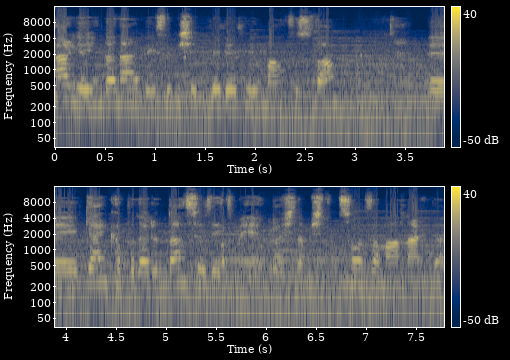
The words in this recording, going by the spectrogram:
her yayında neredeyse bir şekilde Levh-i Mahfuz'dan e, gen kapılarından söz etmeye başlamıştım son zamanlarda.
